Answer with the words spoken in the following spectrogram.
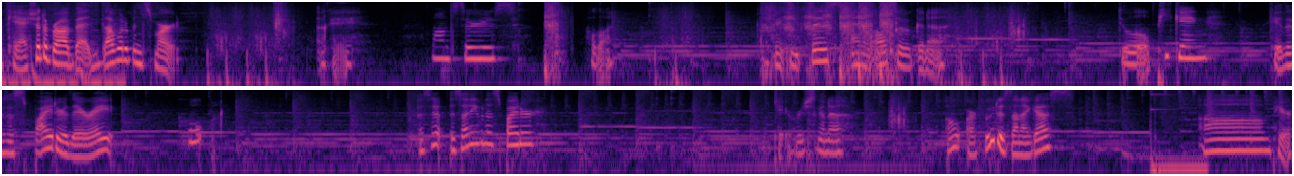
okay, I should have brought a bed. That would have been smart. Okay. Monsters. Hold on. I'm gonna eat this, and I'm also gonna do a little peeking. Okay, there's a spider there, right? Oh. Is it- is that even a spider? Okay, we're just gonna... Oh, our food is done, I guess. Um, here.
